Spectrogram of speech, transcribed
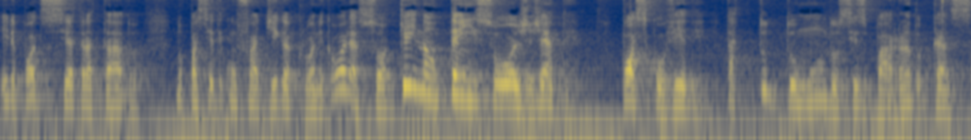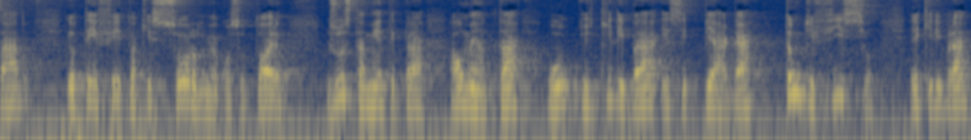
ele pode ser tratado no paciente com fadiga crônica. Olha só, quem não tem isso hoje, gente? Pós-Covid, tá todo mundo se esbarrando, cansado. Eu tenho feito aqui soro no meu consultório justamente para aumentar ou equilibrar esse pH tão difícil equilibrar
